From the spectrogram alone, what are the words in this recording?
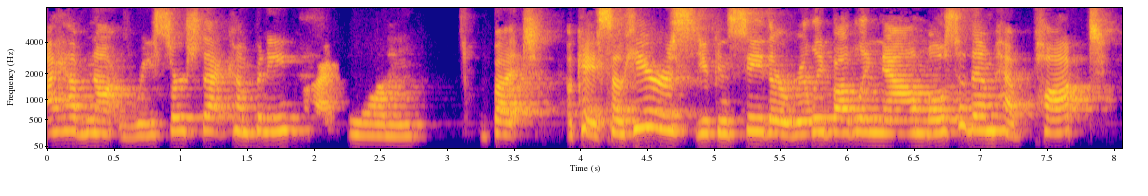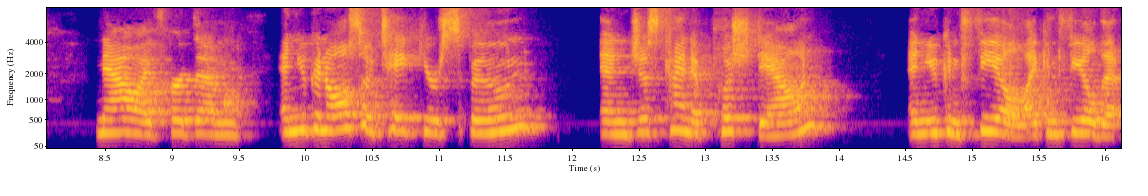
I have not researched that company. Um, but okay, so here's you can see they're really bubbling now. Most of them have popped now. I've heard them, and you can also take your spoon and just kind of push down, and you can feel. I can feel that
